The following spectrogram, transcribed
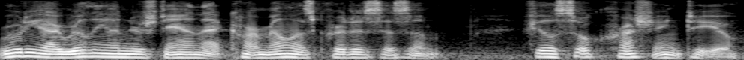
Rudy, I really understand that Carmela's criticism feels so crushing to you.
